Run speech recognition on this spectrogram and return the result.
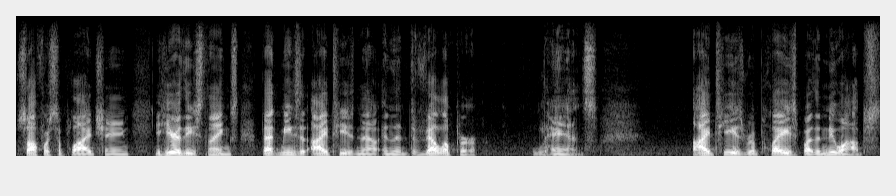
software supply chain, you hear these things. That means that IT is now in the developer hands. IT is replaced by the new ops,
